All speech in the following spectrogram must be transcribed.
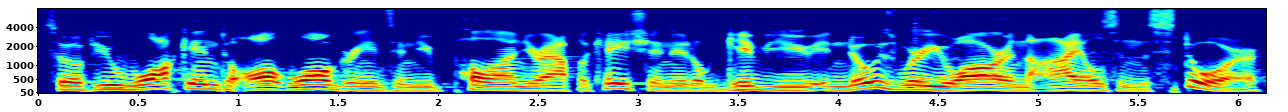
So if you walk into Walgreens and you pull on your application, it'll give you, it knows where you are in the aisles in the store,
